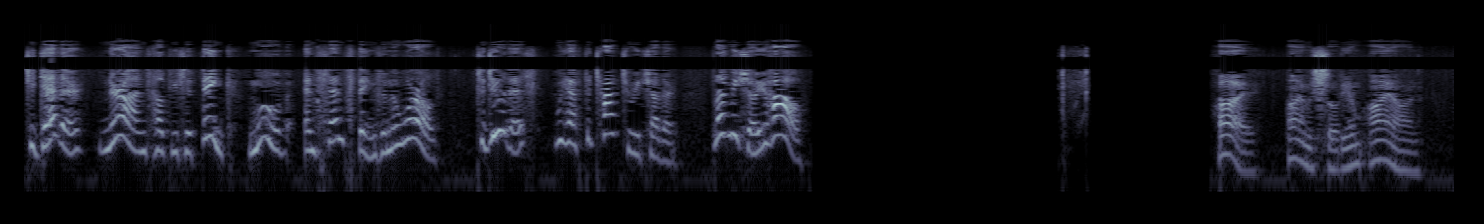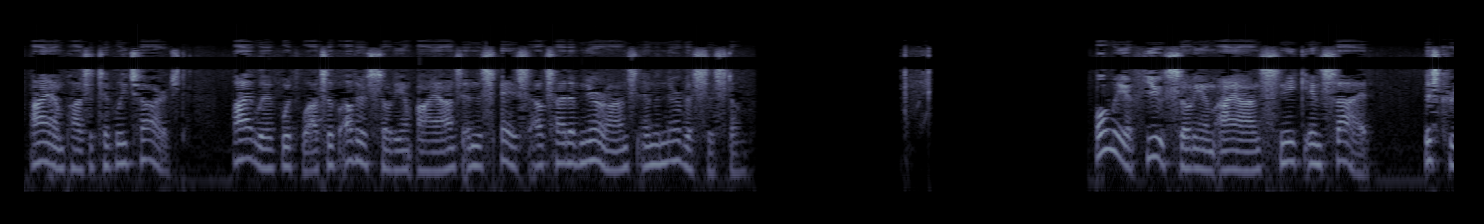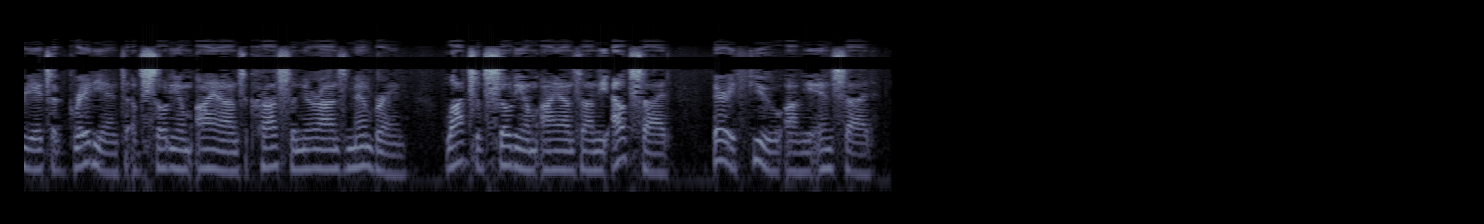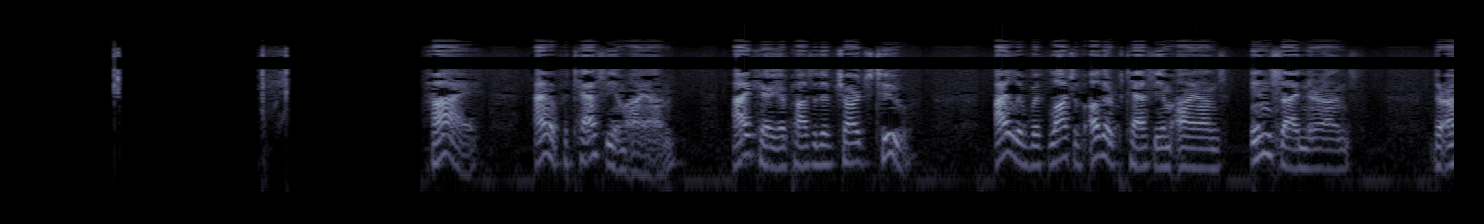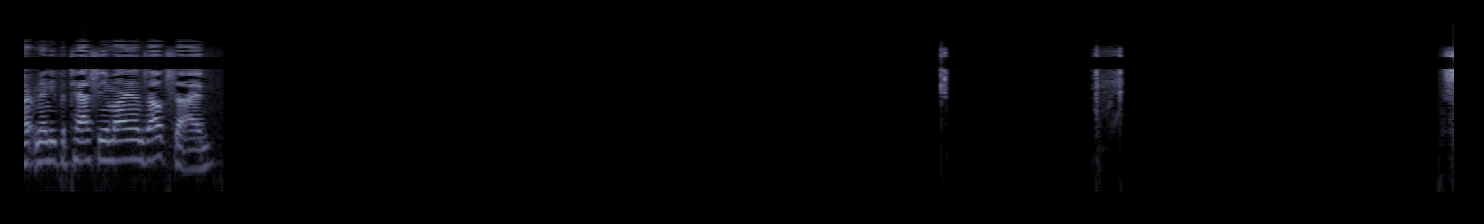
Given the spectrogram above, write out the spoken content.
Together, neurons help you to think, move, and sense things in the world. To do this, we have to talk to each other. Let me show you how. Hi, I'm a sodium ion. I am positively charged. I live with lots of other sodium ions in the space outside of neurons in the nervous system. Only a few sodium ions sneak inside. This creates a gradient of sodium ions across the neuron's membrane. Lots of sodium ions on the outside, very few on the inside. Hi, I'm a potassium ion. I carry a positive charge too. I live with lots of other potassium ions inside neurons. There aren't many potassium ions outside.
